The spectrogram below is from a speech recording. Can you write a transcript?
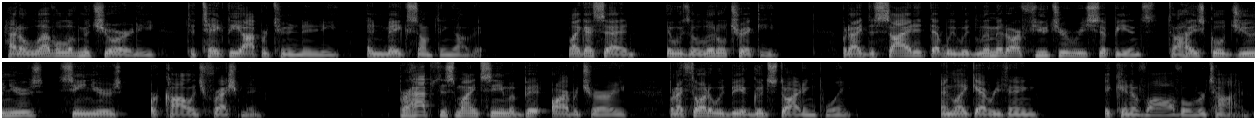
had a level of maturity to take the opportunity and make something of it. Like I said, it was a little tricky, but I decided that we would limit our future recipients to high school juniors, seniors, or college freshmen. Perhaps this might seem a bit arbitrary, but I thought it would be a good starting point. And like everything, it can evolve over time.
